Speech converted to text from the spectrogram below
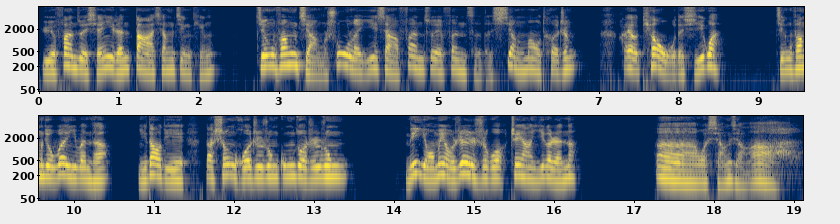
与犯罪嫌疑人大相径庭。警方讲述了一下犯罪分子的相貌特征，还有跳舞的习惯。警方就问一问他：“你到底在生活之中、工作之中，你有没有认识过这样一个人呢？”嗯，我想想啊。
